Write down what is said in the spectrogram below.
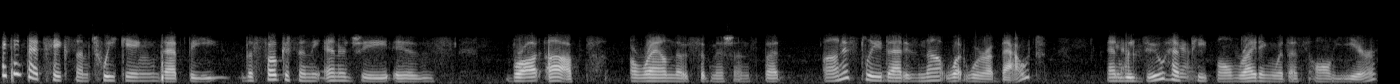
I think that takes some tweaking. That the the focus and the energy is brought up around those submissions, but honestly, that is not what we're about. And we do have yeah. people writing with us all year,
